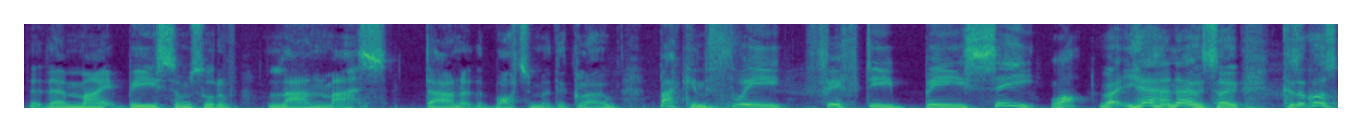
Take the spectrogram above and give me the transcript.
that there might be some sort of landmass down at the bottom of the globe back in 350 BC. What? Right? Yeah, I know. So, because of course,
